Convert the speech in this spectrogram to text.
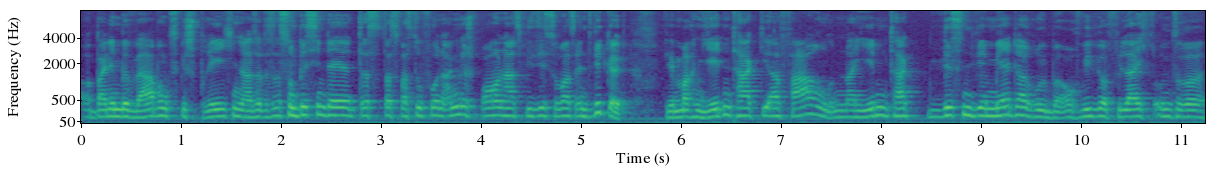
bei den Bewerbungsgesprächen. Also das ist so ein bisschen der, das, das, was du vorhin angesprochen hast, wie sich sowas entwickelt. Wir machen jeden Tag die Erfahrung und nach jedem Tag wissen wir mehr darüber, auch wie wir vielleicht unsere,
